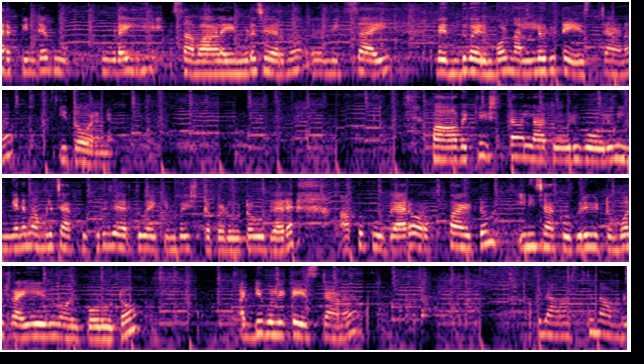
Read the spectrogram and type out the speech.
അരപ്പിന്റെ കൂടെ ഈ സവാളയും കൂടെ ചേർന്ന് മിക്സായി വെന്ത് വരുമ്പോൾ നല്ലൊരു ടേസ്റ്റാണ് ഈ തോരന്. പാവയ്ക്ക് ഇഷ്ടമല്ലാത്തവർ പോലും ഇങ്ങനെ നമ്മൾ ചക്കക്കുരു ചേർത്ത് വയ്ക്കുമ്പോൾ ഇഷ്ടപ്പെടും കേട്ടോ കൂട്ടുകാരെ. അപ്പോൾ കൂട്ടുകാരെ ഉറപ്പായിട്ടും ഇനി ചക്കക്കുരു കിട്ടുമ്പോൾ ട്രൈ ചെയ്ത് നോക്കിക്കോളൂ കേട്ടോ. അടിപൊളി ടേസ്റ്റാണ് അപ്പോൾ ലാസ്റ്റ് നമ്മൾ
